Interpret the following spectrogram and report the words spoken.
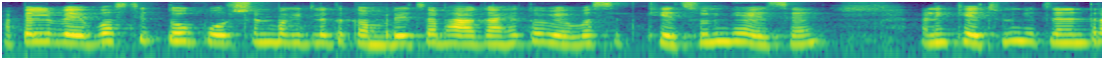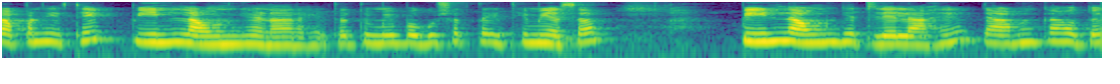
आपल्याला व्यवस्थित तो पोर्शन बघितलं तर कमरेचा भाग आहे तो व्यवस्थित व्यवस्थित खेचून घ्यायचं आहे आणि खेचून घेतल्यानंतर आपण इथे पिन लावून घेणार आहे. तर तुम्ही बघू शकता इथे मी असा पिन लावून घेतलेला आहे. त्यामुळे काय होतं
